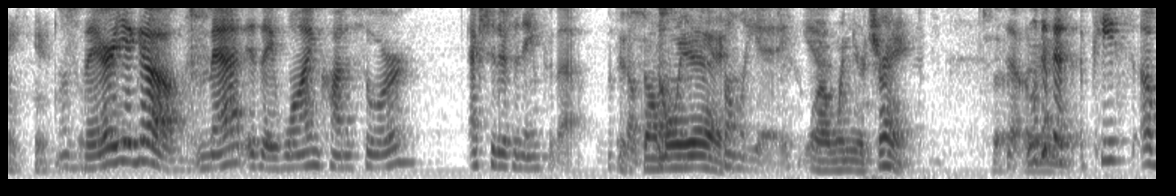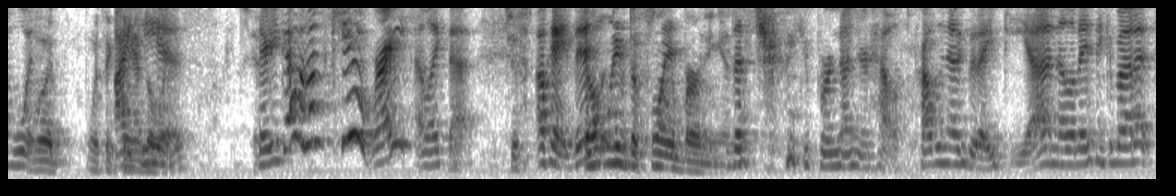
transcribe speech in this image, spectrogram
I use them. There you go. Matt is a wine connoisseur. Actually, there's a name for that. What's it It's called? sommelier. Sommelier. Yeah. Well, when you're trained. So, so look at this. A piece of wood. Wood with a candle. in. Ideas. There you go. That's cute, right? I like that. Just Okay, this don't leave the flame burning in. it. That's true. You burned down your house. Probably not a good idea now that I think about it.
